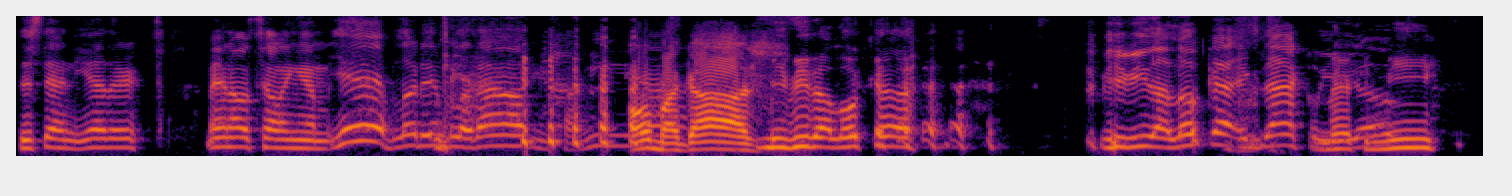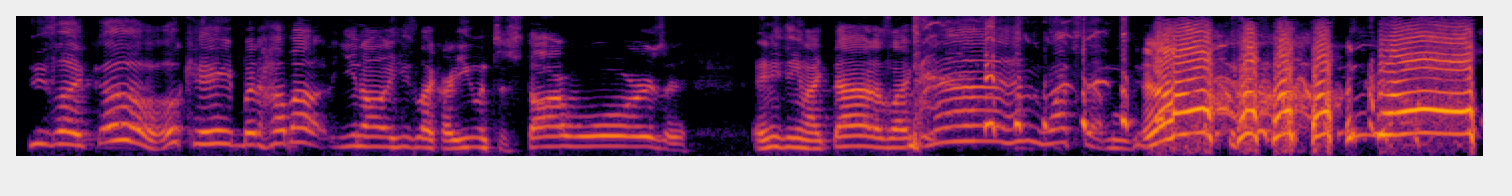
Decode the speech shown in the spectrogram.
this, that, and the other? Man, I was telling him, yeah, blood in, blood out. Mi familia, oh my gosh. Mi vida loca, mi vida loca, exactly. American? Me. He's like, oh, okay, but how about you know? He's like, are you into Star Wars or anything like that? I was like, nah, I haven't watched that movie. no!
